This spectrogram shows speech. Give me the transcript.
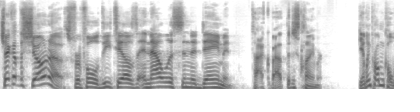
Check out the show notes for full details. And now listen to Damon talk about the disclaimer. Gambling problem? Call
